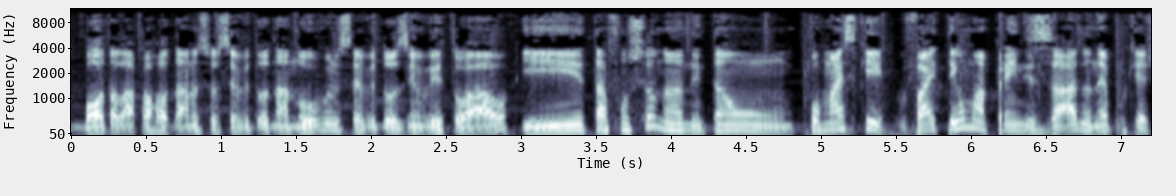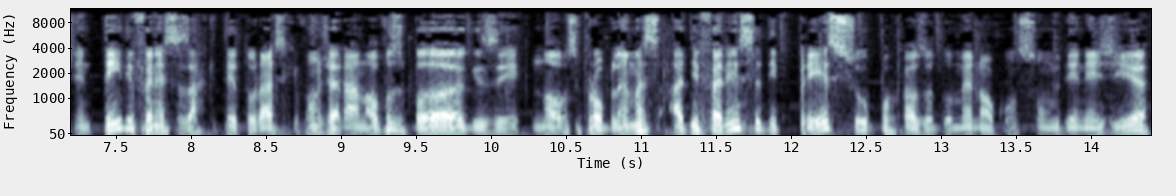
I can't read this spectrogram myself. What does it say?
bota lá para rodar no seu servidor na nuvem, no servidorzinho virtual e tá funcionando. Então, por mais que vai ter um aprendizado, né? Porque a gente tem diferenças arquiteturais que vão gerar novos bugs e novos problemas, a diferença de preço por causa do menor consumo de energia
